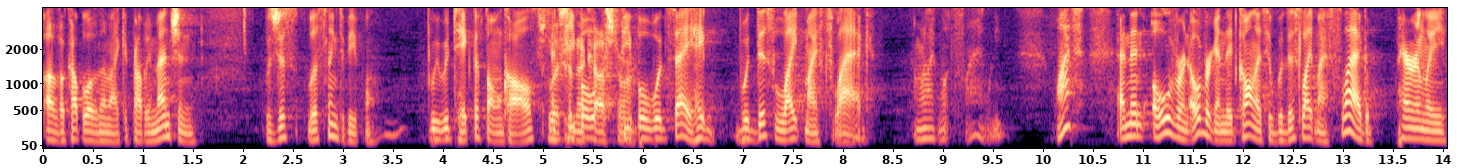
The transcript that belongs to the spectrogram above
of a couple of them I could probably mention, was just listening to people. We would take the phone calls. people, people would say, hey, would this light my flag? And we're like, what flag? What, what? And then over and over again, they'd call and they'd say, would this light my flag? Apparently,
